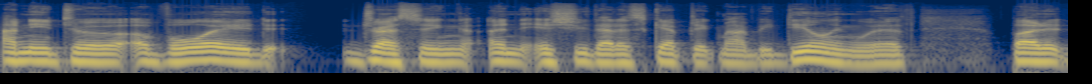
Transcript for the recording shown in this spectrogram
I need to avoid addressing an issue that a skeptic might be dealing with. But it,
